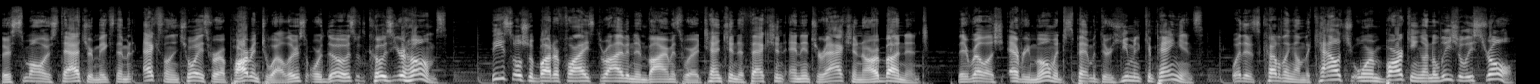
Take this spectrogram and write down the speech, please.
Their smaller stature makes them an excellent choice for apartment dwellers or those with cozier homes. These social butterflies thrive in environments where attention, affection, and interaction are abundant. They relish every moment spent with their human companions, whether it's cuddling on the couch or embarking on a leisurely stroll.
